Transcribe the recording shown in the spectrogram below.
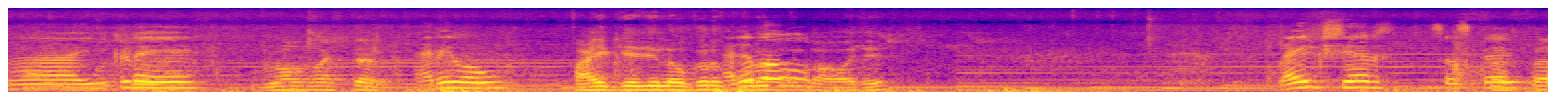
हा, इकडे. ब्लॉक मास्टर अरे भाऊ. फाय के जी अरे भाऊ. होईल भावाचे. लाईक शेअर सबस्क्राईब सस्ता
